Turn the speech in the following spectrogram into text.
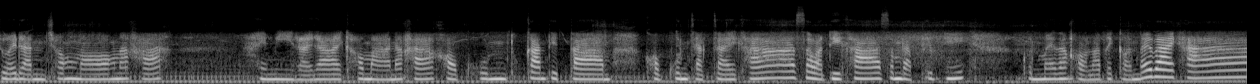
ช่วยดันช่องน้องนะคะ ให้มีรายได้เข้ามานะคะ ขอบคุณทุกการติดตาม ขอบคุณจากใจค่ะ สวัสดีค่ะสำหรับคลิปนี้ คุณแม่ต้องขอลาไปก่อน บ๊ายบายค่ะ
